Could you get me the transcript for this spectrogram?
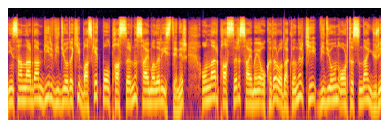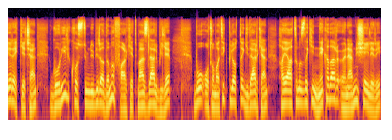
İnsanlardan bir videodaki basketbol paslarını saymaları istenir. Onlar pasları saymaya o kadar odaklanır ki videonun ortasından yürüyerek geçen goril kostümlü bir adamı fark etmezler bile. Bu otomatik pilotta giderken hayatımızdaki ne kadar önemli şeyleri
